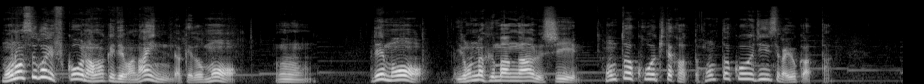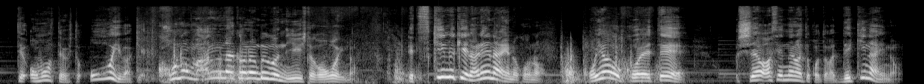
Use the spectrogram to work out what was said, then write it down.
ものすごい不幸なわけではないんだけども、うん。でも、いろんな不満があるし、本当はこう生きたかった。本当はこういう人生が良かった。って思ってる人多いわけ。この真ん中の部分に言う人が多いの。で、突き抜けられないの、この。親を超えて幸せになるってことができないの。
